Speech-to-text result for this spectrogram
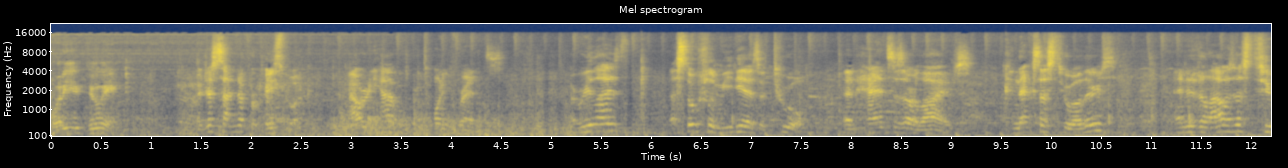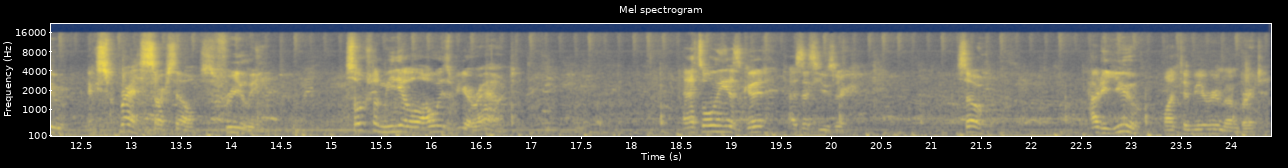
What are you doing? I just signed up for Facebook. I already have over 20 friends. I realized that social media is a tool that enhances our lives, connects us to others, and it allows us to express ourselves freely. Social media will always be around, and it's only as good as its user. So, how do you want to be remembered?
